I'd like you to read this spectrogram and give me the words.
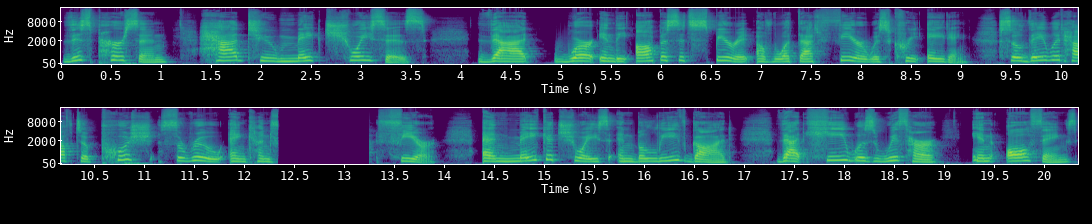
this person had to make choices that were in the opposite spirit of what that fear was creating. So they would have to push through and confront fear and make a choice and believe God that He was with her in all things,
